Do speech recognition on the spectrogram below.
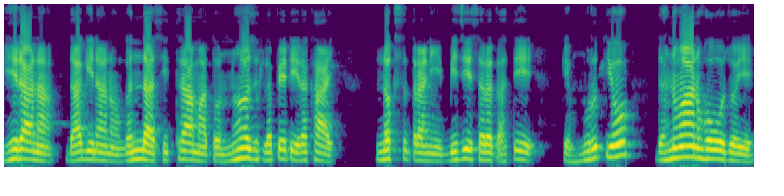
હીરાના દાગીનાનો ગંદા સિથરામાં તો ન જ લપેટી રખાય. નક્ષત્રાની બીજી શરત હતી કે મૃત્યુ ધનવાન હોવો જોઈએ.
